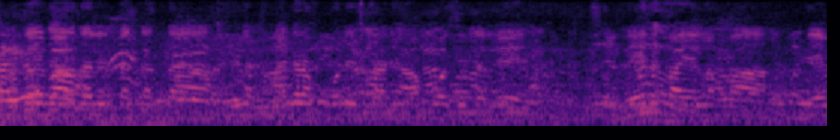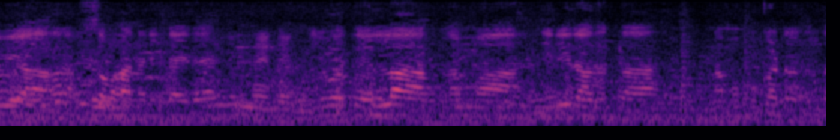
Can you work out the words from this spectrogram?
ಉತ್ತರ ಭಾಗದಲ್ಲಿರ್ತಕ್ಕಂಥ ನಗರ ಪೊಲೀಸ್ ಠಾಣೆ ಆಪೋಸಿಟ್ ಅಲ್ಲಿ ರೇಣುಕಾ ಎಲ್ಲಮ್ಮ ದೇವಿಯ ಉತ್ಸವ ನಡೀತಾ ಇದೆ. ಇವತ್ತು ಎಲ್ಲ ನಮ್ಮ ಹಿರಿಯರಾದಂಥ ನಮ್ಮ ಮುಖಂಡರಾದಂಥ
